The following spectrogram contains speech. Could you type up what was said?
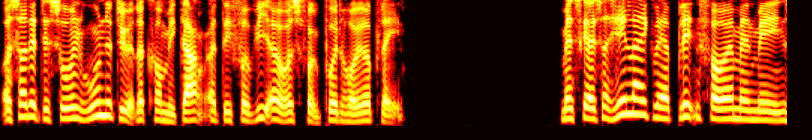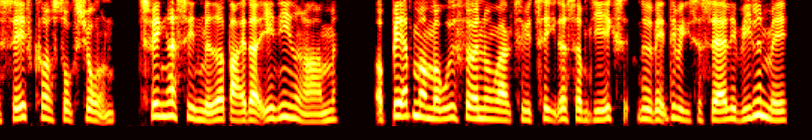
Og så er det desuden hundedyr, der kommer i gang, og det forvirrer også folk på et højere plan. Man skal altså heller ikke være blind for, at man med en safe-konstruktion tvinger sine medarbejdere ind i en ramme og beder dem om at udføre nogle aktiviteter, som de ikke nødvendigvis er særlig vilde med,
